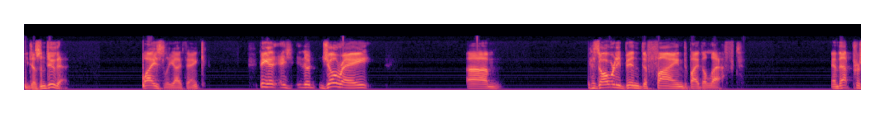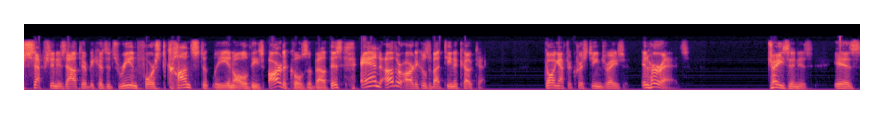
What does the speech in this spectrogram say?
He doesn't do that. Wisely, I think. Because you know, Jo Rae um, has already been defined by the left. And that perception is out there because it's reinforced constantly in all of these articles about this and other articles about Tina Kotek going after Christine Drazan in her ads. Drazan is is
